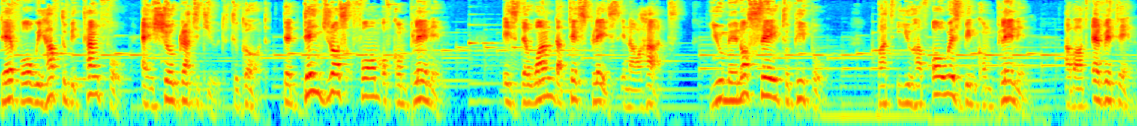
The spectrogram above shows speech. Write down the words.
Therefore, we have to be thankful and show gratitude to God. The dangerous form of complaining is the one that takes place in our heart. You may not say to people, but you have always been complaining about everything.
